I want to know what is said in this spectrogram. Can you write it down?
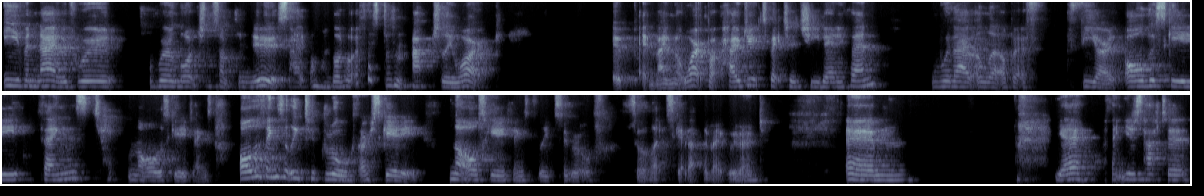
Even now, if we're we're launching something new, it's like, oh my god, what if this doesn't actually work? It, it might not work, but how do you expect to achieve anything without a little bit of fear? All the scary things, not all the scary things, all the things that lead to growth are scary. Not all scary things lead to growth. So let's get that the right way around. Um, yeah, I think you just have to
